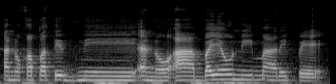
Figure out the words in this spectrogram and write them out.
ano kapatid ni ano ah, bayaw ni Maripe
